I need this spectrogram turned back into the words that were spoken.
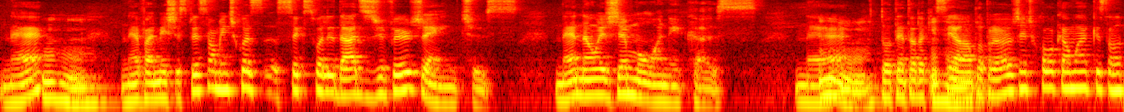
Né? Uhum. né? Vai mexer especialmente com as sexualidades divergentes, né? Não hegemônicas. Né? Uhum. Tô tentando aqui ser ampla pra gente colocar uma questão.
